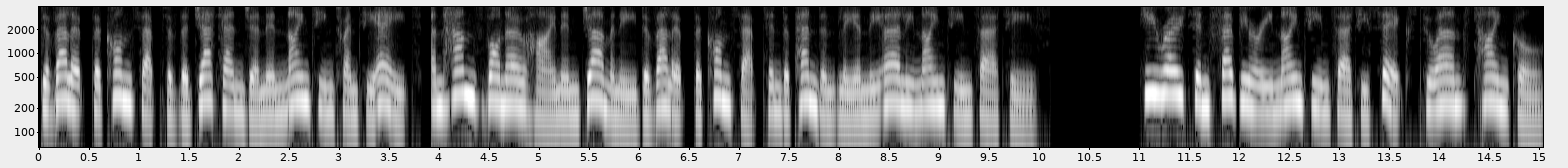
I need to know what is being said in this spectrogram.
developed the concept of the jet engine in 1928, and Hans von Ohain in Germany developed the concept independently in the early 1930s. He wrote in February 1936 to Ernst Heinkel,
